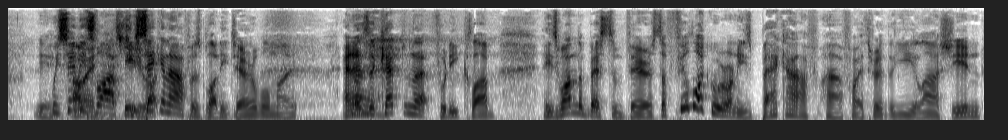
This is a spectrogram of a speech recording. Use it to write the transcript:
yeah. We said this last year. His second half was bloody terrible, mate. And as the captain of that footy club, he's won the best and fairest. I feel like we were on his back half halfway through the year last year, and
